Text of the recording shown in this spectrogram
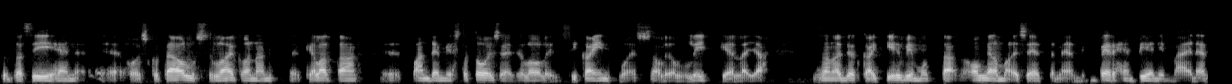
tota siihen, olisiko tämä ollut silloin aikoinaan, nyt kelataan pandemiasta toiseen, silloin oli sika-influenssa oli ollut liikkeellä ja sanoin, että kaikki hyvin, mutta ongelma oli se, että meidän perheen pienimmäinen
